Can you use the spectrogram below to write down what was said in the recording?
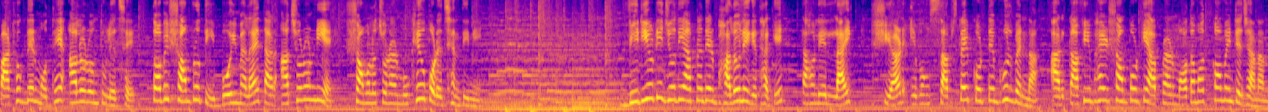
পাঠকদের মধ্যে আলোড়ন তুলেছে। তবে সম্প্রতি বইমেলায় তার আচরণ নিয়ে সমালোচনার মুখেও পড়েছেন তিনি। ভিডিওটি যদি আপনাদের ভালো লেগে থাকে, তাহলে লাইক, শেয়ার এবং সাবস্ক্রাইব করতে ভুলবেন না। আর কাফি ভাইয়ের সম্পর্কে আপনার মতামত কমেন্টে জানান।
